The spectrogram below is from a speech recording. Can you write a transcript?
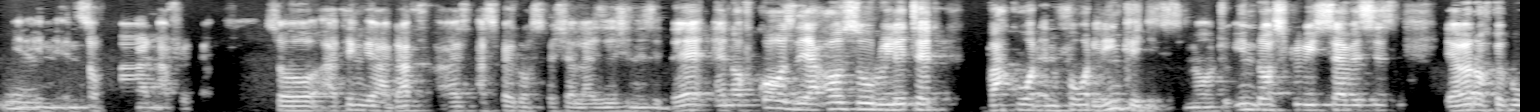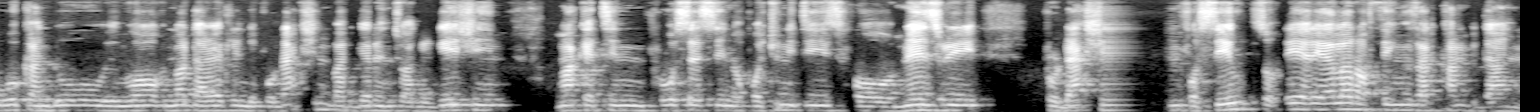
yeah. in, in sub-Saharan Africa. So I think yeah, that aspect of specialization is there. And of course, they are also related backward and forward linkages, you know, to industry services. There are a lot of people who can do involved not directly in the production, but get into aggregation, marketing, processing opportunities for nursery production for sale. So there, are a lot of things that can be done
